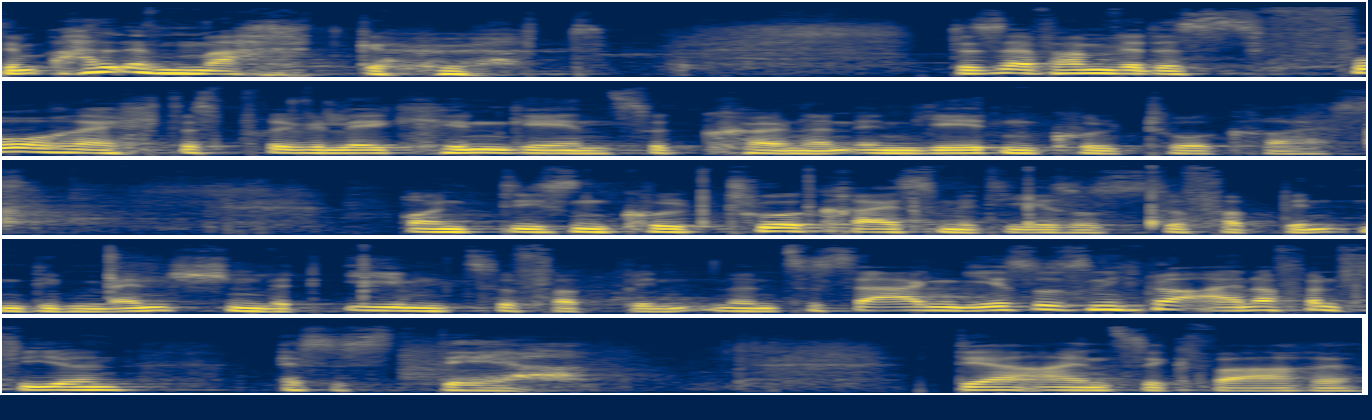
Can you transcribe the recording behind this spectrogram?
dem alle Macht gehört. Deshalb haben wir das Vorrecht, das Privileg, hingehen zu können in jeden Kulturkreis. Und diesen Kulturkreis mit Jesus zu verbinden, die Menschen mit ihm zu verbinden und zu sagen, Jesus ist nicht nur einer von vielen, es ist der, der einzig wahre.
